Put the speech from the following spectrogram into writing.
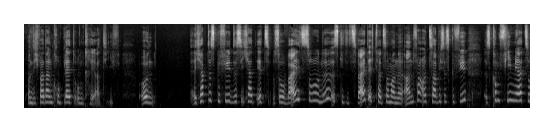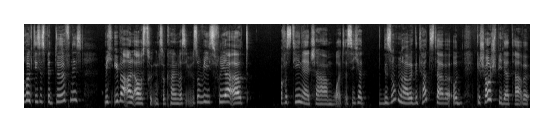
und ich war dann komplett unkreativ. Und ich habe das Gefühl, dass ich halt jetzt so weiß, so, ne, es geht jetzt weiter, ich kann jetzt nochmal neu anfangen. Und jetzt habe ich das Gefühl, es kommt viel mehr zurück, dieses Bedürfnis, mich überall ausdrücken zu können, was ich, so wie ich es früher halt auch als Teenager haben wollte. Dass ich halt gesungen habe, getanzt habe und geschauspielert habe.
